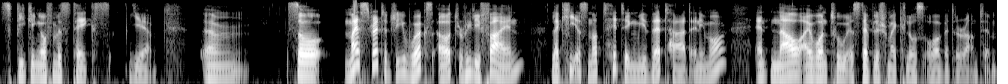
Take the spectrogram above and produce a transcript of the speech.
Speaking of mistakes, yeah. Um, so my strategy works out really fine. Like he is not hitting me that hard anymore, and now I want to establish my close orbit around him.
